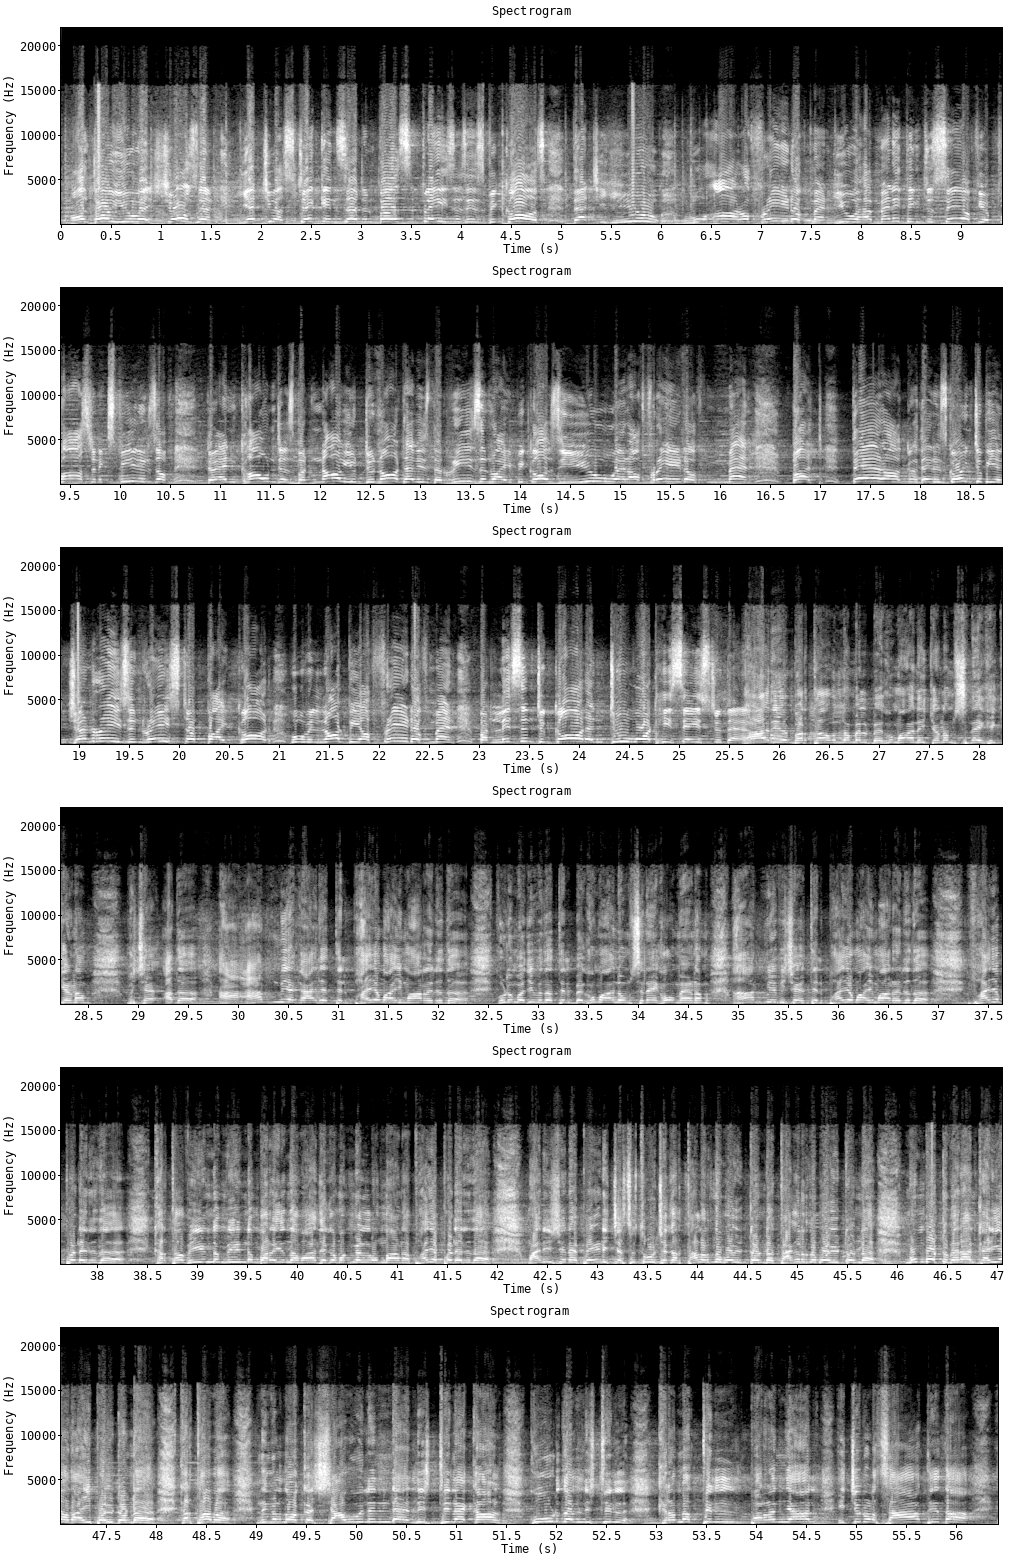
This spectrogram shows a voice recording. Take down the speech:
Although you were chosen, yet you are stuck in certain pers- places is because that you who are afraid of men. You have many things to say of your past and experience of the encounters, but now you do not have is the reason why because you were afraid of men. But there are there is going to be a generation raised up by God who will not be afraid of men, but listen to God and do what He says to them. ഭാര്യയും ഭർത്താവും തമ്മിൽ ബഹുമാനിക്കണം സ്നേഹിക്കണം പക്ഷെ അത് ആ ആത്മീയ കാര്യത്തിൽ ഭയമായി മാറരുത്. കുടുംബജീവിതത്തിൽ ബഹുമാനവും സ്നേഹവും വേണം. ആത്മീയ വിഷയത്തിൽ ഭയമായി മാറരുത്. ഭയപ്പെടരുത്. കർത്താവ് വീണ്ടും വീണ്ടും പറയുന്ന വാചകമങ്ങളിൽ ഒന്നാണ് ഭയപ്പെടരുത്. മനുഷ്യനെ പേടിച്ച ശുശ്രൂഷകർ തളർന്നു പോയിട്ടുണ്ട് തകർന്നു പോയിട്ടുണ്ട്. മുമ്പോട്ട് വരാൻ കഴിയാതായി പോയിട്ടുണ്ട്. കർത്താവ് നിങ്ങൾ നോക്ക് ഷൗലിന്റെ ലിസ്റ്റിനേക്കാൾ കൂടുതൽ ലിസ്റ്റിൽ ക്രമത്തിൽ പറഞ്ഞാൽ ഇച്ചിരിയുള്ള സാധ്യത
